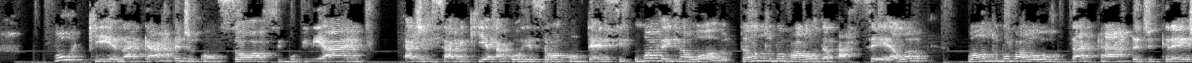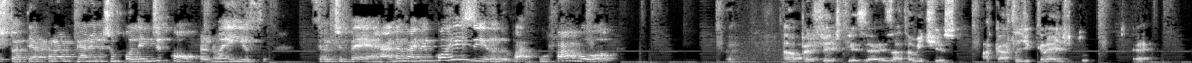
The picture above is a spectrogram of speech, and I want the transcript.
Porque na carta de consórcio imobiliário a gente sabe que a correção acontece uma vez ao ano, tanto no valor da parcela quanto no valor da carta de crédito, até para garantir o poder de compra, não é isso? Se eu estiver errada, vai me corrigindo, por favor. É. Ah, perfeito, Cris, é exatamente isso. A carta de crédito, é,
